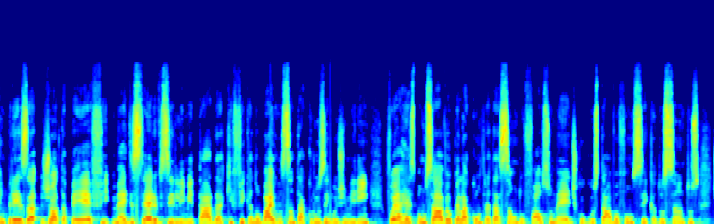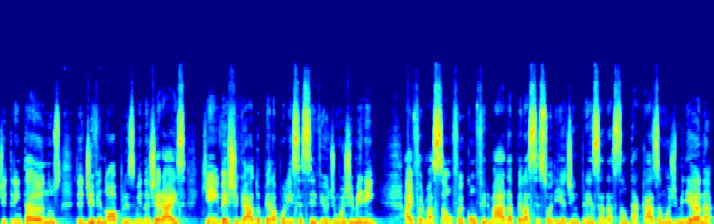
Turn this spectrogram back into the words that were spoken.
empresa JPF MedService Limitada, que fica no bairro Santa Cruz, em Mojimirim, foi a responsável pela contratação do falso médico Gustavo Fonseca dos Santos, de 30 anos, de Divinópolis, Minas Gerais, que é investigado pela Polícia Civil de Mojimirim. A informação foi confirmada pela assessoria de imprensa da Santa Casa Mojimiriana.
